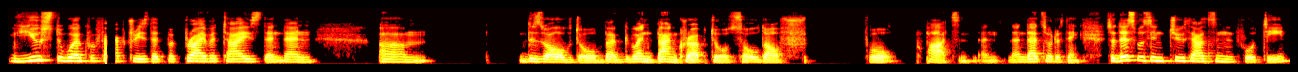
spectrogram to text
used to work for factories that were privatized and then um, dissolved or went bankrupt or sold off for parts and, and, and that sort of thing. So this was in 2014.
